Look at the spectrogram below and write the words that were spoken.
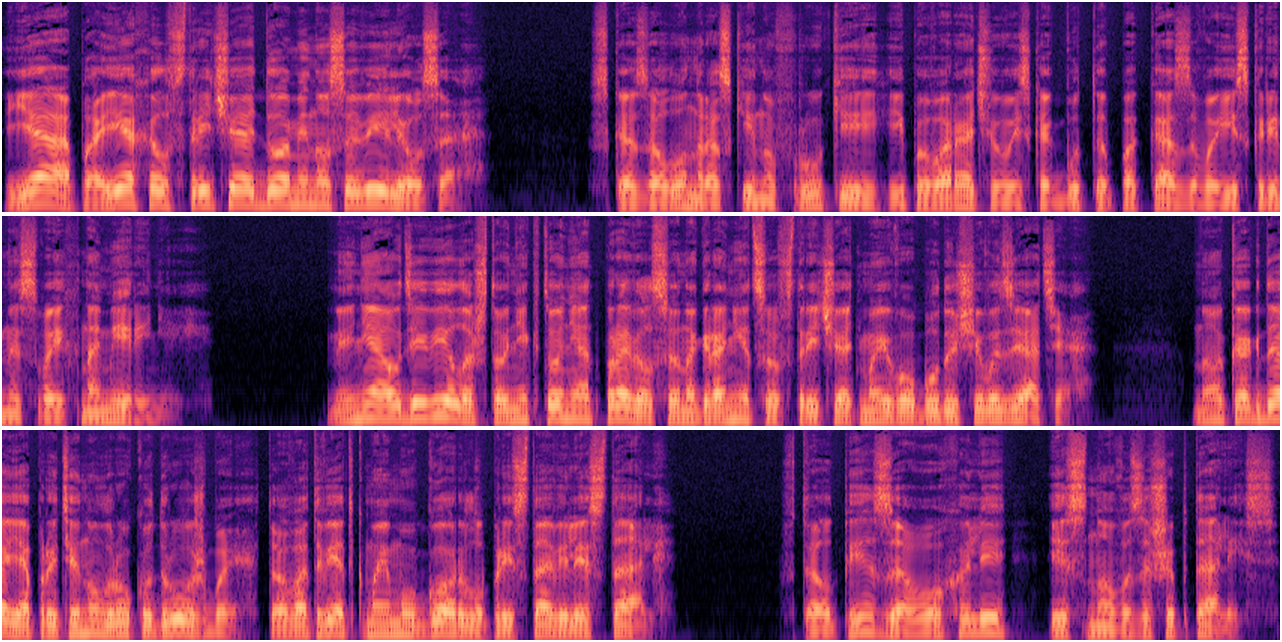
«Я поехал встречать Доминуса Виллиуса», — сказал он, раскинув руки и поворачиваясь, как будто показывая искренность своих намерений. «Меня удивило, что никто не отправился на границу встречать моего будущего зятя. Но когда я протянул руку дружбы, то в ответ к моему горлу приставили сталь. В толпе заохали и снова зашептались.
